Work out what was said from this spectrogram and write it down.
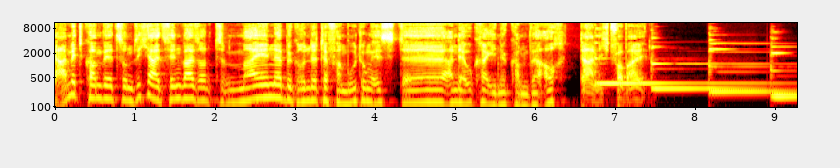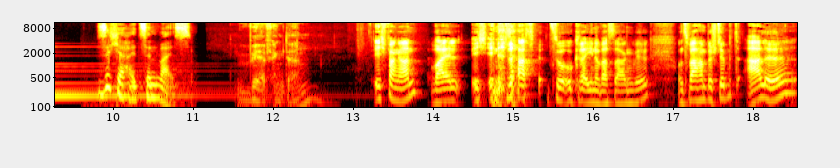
Damit kommen wir zum Sicherheitshinweis und meine begründete Vermutung ist, äh, an der Ukraine kommen wir auch da nicht vorbei. Sicherheitshinweis. Wer fängt an? Ich fange an, weil ich in der Tat zur Ukraine was sagen will. Und zwar haben bestimmt alle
